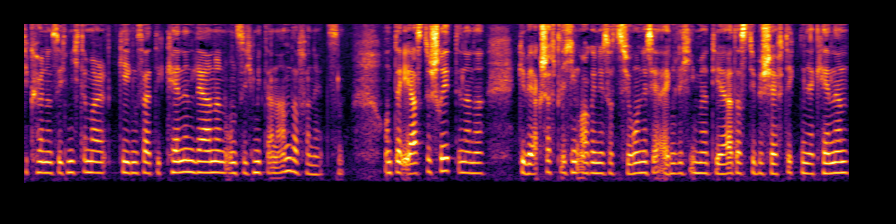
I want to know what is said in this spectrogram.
Die können sich nicht einmal gegenseitig kennenlernen und sich miteinander vernetzen. Und der erste Schritt in einer gewerkschaftlichen Organisation ist ja eigentlich immer der, dass die Beschäftigten erkennen,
